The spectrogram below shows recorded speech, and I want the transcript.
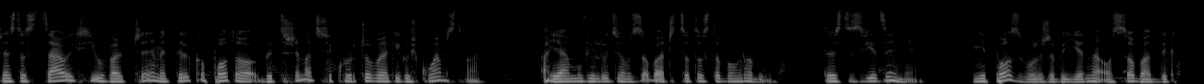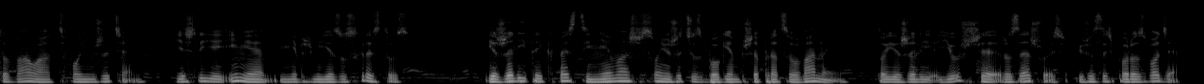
Często z całych sił walczymy tylko po to, by trzymać się kurczowo jakiegoś kłamstwa. A ja mówię ludziom: Zobacz, co to z tobą robi. To jest zwiedzenie. Nie pozwól, żeby jedna osoba dyktowała Twoim życiem, jeśli jej imię nie brzmi Jezus Chrystus. Jeżeli tej kwestii nie masz w swoim życiu z Bogiem przepracowanej, to jeżeli już się rozeszłeś, już jesteś po rozwodzie,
